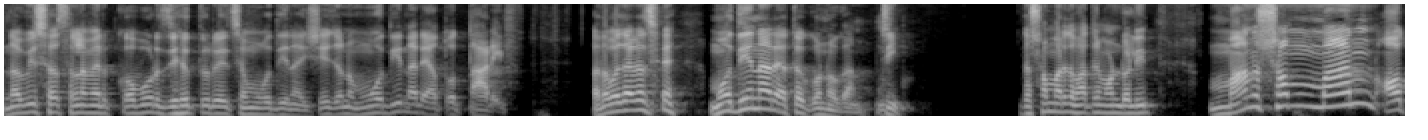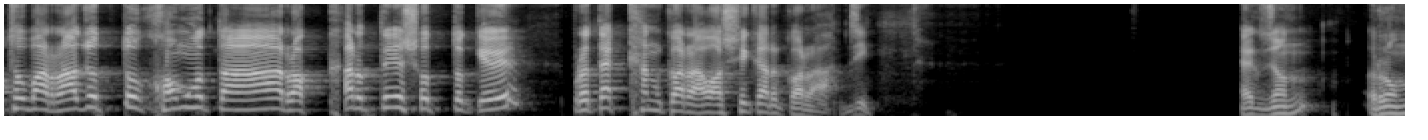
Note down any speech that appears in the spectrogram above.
নবী সাল্লামের কবর যেহেতু রয়েছে মদিনায়, সেই জন্য মদিনার এত তারিফ। কথা বোঝা গেছে? মদিনার এত গুণগান। জি। সম্মানিত ভাতৃমণ্ডলী মান সম্মান অথবা রাজত্ব ক্ষমতা রক্ষার্থে সত্যকে প্রত্যাখ্যান করা, অস্বীকার করা। জি। একজন রোম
